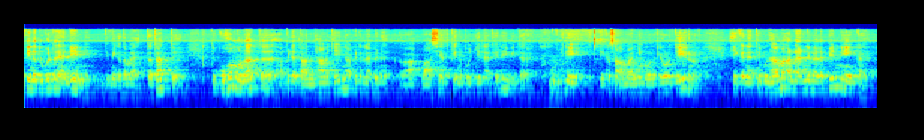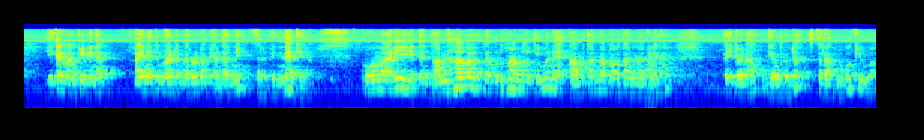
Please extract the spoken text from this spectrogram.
කියන දුකට ඇඬෙන්නේ. ඉතින් මේක තමයි ඇත්ත తত্ত্বය. ඉතින් කොහොම වුණත් අපිට තණ්හාව තියෙන අපිට ලැබෙන වාසියක් තියෙන පුජ්‍යලා කියලා විතරයි. ඉතින් ඒක සාමාන්‍යයෙන් ඕන කෙනෙකුට තේරෙනවා. ඒක නැති වුණාම අඬන්නේ වැළපෙන්නේ ඒකයි. ඒකයි මං කිය වෙන අය නැති වුණාට මරුවට අපි අඬන්නේ වැළපෙන්නේ නැහැ කියලා. කොහොම හරි දැන් තණ්හාව දැන් බුදුහාමුදුරු කිව්ව නෑ කාම තණ්හා භව තණ්හා කියලා ඊට වඩා ගැඹුරට ස්තරාත්මකව කිව්වා.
